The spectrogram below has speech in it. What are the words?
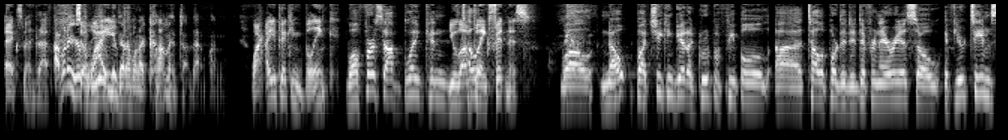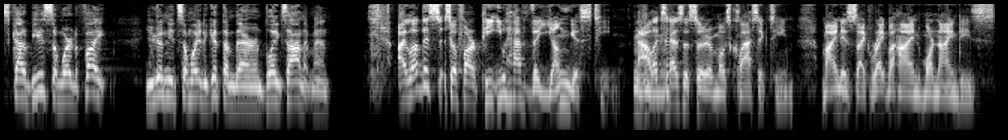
X Men draft. I want to hear so from why you, but then I want to comment on that one. Why are you picking Blink? Well, first off, Blink can. You love tele- Blink Fitness. Well, no, but she can get a group of people uh, teleported to different areas. So if your team's got to be somewhere to fight, you're going to need some way to get them there, and Blink's on it, man. I love this so far, Pete. You have the youngest team. Mm-hmm. Alex has the sort of most classic team. Mine is like right behind, more 90s.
